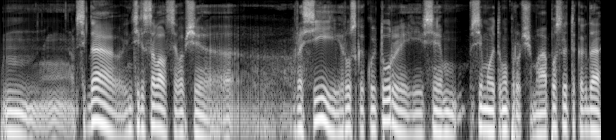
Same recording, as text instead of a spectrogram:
всегда интересовался вообще э, Россией, русской культурой и всем, всему этому прочему. А после того, когда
